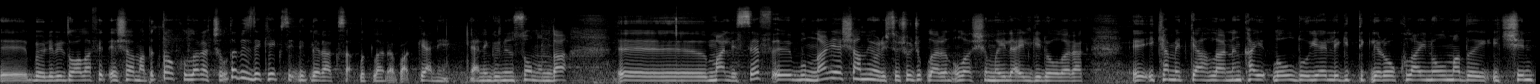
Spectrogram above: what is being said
e, böyle bir doğal afet yaşamadık da okullar açıldı. Bizdeki eksikliklere, aksaklıklara bak. Yani yani günün sonunda e, maalesef e, bunlar yaşanıyor. İşte çocukların ulaşımıyla ilgili olarak e, ikametgahlarının kayıtlı olduğu yerle gittikleri okul aynı olmadığı için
